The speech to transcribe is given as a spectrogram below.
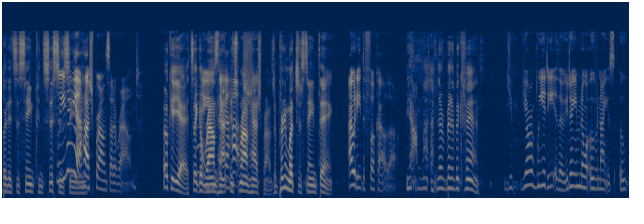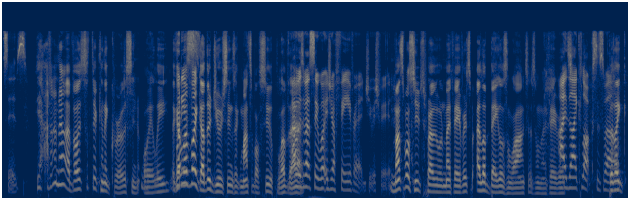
but it's the same well, consistency. you can get hash browns that are round. Okay, yeah, it's like Yeah, a you round. just like ha- a it's round hash. hash browns. They're pretty much the same thing. I would eat the fuck out of that. Yeah, I'm not. I've never been a big fan. You, you're a weird eater though. You don't even know what overnight oats is. Yeah, I don't know. I've always thought they're kind of gross and mm. oily. Like What I love is- like other Jewish things like matzo ball soup. Love that. I was about to say, what is your favorite Jewish food? matzo ball soup's probably one of my favorites. I love bagels and lox. That's one of my favorites. I like lox as well. But like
